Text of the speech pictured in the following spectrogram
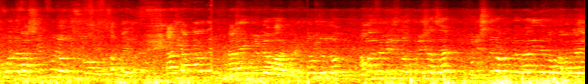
উপজেলা শিবপুরেও কিছু অংশ সাপ্লাই হয় কাজে আপনারা তারা এগুলি ব্যবহার করে। তার জন্য আমার ফ্যামিলি তো পুলিশ আছে। পুলিশকে যখন কেউ গালি দেয় তখন আমার গায়ে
